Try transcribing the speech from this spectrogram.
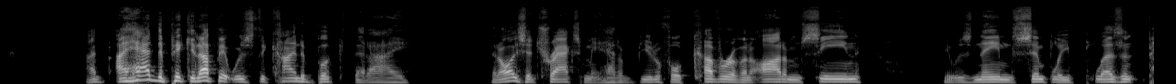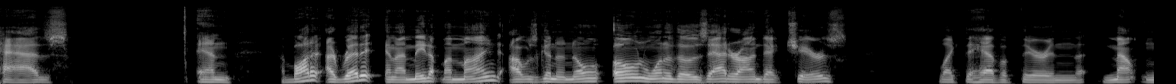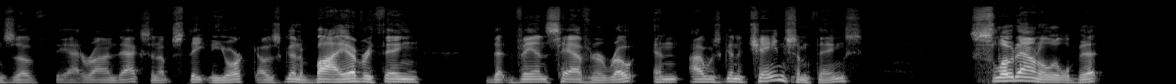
I, I had to pick it up. It was the kind of book that I that always attracts me. It had a beautiful cover of an autumn scene. It was named simply Pleasant Paths. And I bought it, I read it, and I made up my mind I was going to own one of those Adirondack chairs like they have up there in the mountains of the Adirondacks in upstate New York. I was going to buy everything that Vance Havner wrote, and I was going to change some things, slow down a little bit,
